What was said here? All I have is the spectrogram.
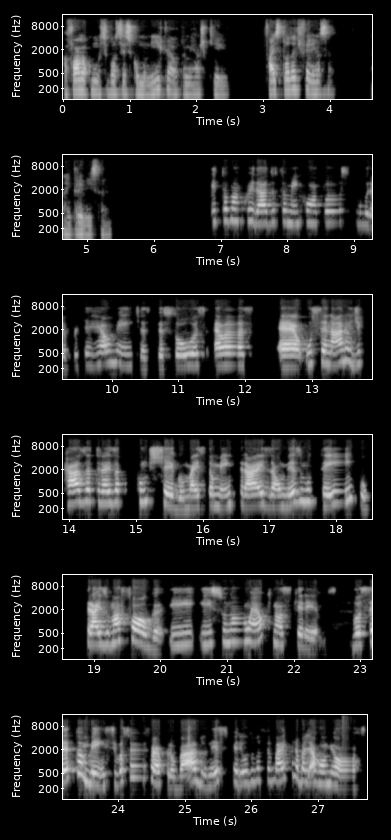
A forma como você se comunica, eu também acho que faz toda a diferença na entrevista. Né? E tomar cuidado também com a postura, porque realmente as pessoas, elas é, o cenário de casa traz aconchego, mas também traz, ao mesmo tempo, traz uma folga. E isso não é o que nós queremos. Você também, se você for aprovado, nesse período você vai trabalhar home office.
